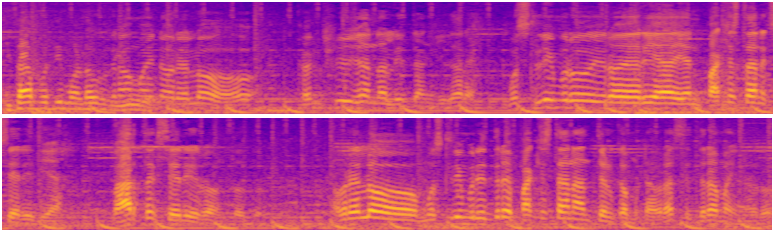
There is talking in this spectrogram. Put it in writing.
ಕಿತಾಪತಿ ಮಾಡೋರು ಇವ್ರು. ಸಿದ್ದರಾಮಯ್ಯನವರೆಲ್ಲೋ ಕನ್ಫ್ಯೂಷನ್ ಅಲ್ಲಿ ಇದ್ದಂಗಿದ್ದಾರೆ ಮುಸ್ಲಿಮರು ಇರೋ ಏರಿಯಾ ಏನು ಪಾಕಿಸ್ತಾನಕ್ಕೆ ಸೇರಿದ್ಯಾ? ಭಾರತಕ್ಕೆ ಸೇರಿರುವಂಥದ್ದು ಅವರೆಲ್ಲೋ ಮುಸ್ಲಿಮರು ಇದ್ದರೆ ಪಾಕಿಸ್ತಾನ ಅಂತ ತಿಳ್ಕೊಂಬಿಟ್ಟವ್ರ ಸಿದ್ದರಾಮಯ್ಯನವರು.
